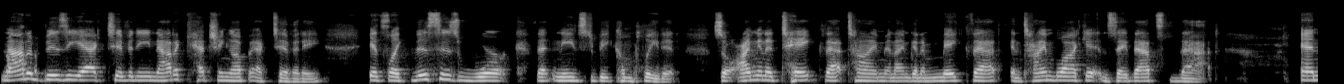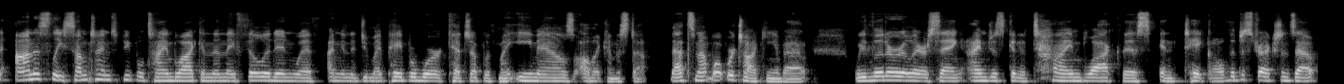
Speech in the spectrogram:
not a busy activity, not a catching up activity. It's like this is work that needs to be completed. So I'm going to take that time and I'm going to make that and time block it and say that's that. And honestly, sometimes people time block and then they fill it in with I'm going to do my paperwork, catch up with my emails, all that kind of stuff. That's not what we're talking about. We literally are saying, I'm just going to time block this and take all the distractions out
